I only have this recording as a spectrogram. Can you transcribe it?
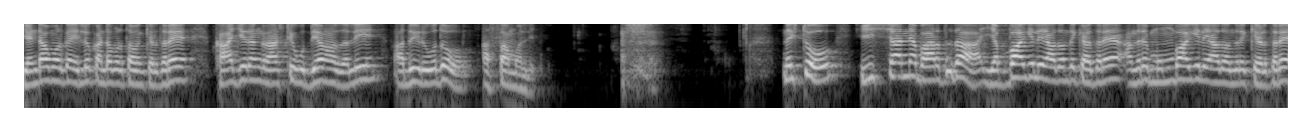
ಗೆಂಡಾಮೃಗ ಎಲ್ಲೂ ಕಂಡು ಬರ್ತಾವೆ ಅಂತ ಕೇಳ್ತಾರೆ. ಕಾಜಿರಂಗ್ ರಾಷ್ಟ್ರೀಯ ಉದ್ಯಾನವನದಲ್ಲಿ ಅದು ಇರುವುದು ಅಸ್ಸಾಮಲ್ಲಿ. ನೆಕ್ಸ್ಟು, ಈಶಾನ್ಯ ಭಾರತದ ಹೆಬ್ಬಾಗಿಲು ಯಾವುದು ಅಂತ ಕೇಳ್ತಾರೆ. ಅಂದರೆ ಮುಂಬಾಗಿಲು ಯಾವುದು ಅಂದರೆ ಕೇಳ್ತಾರೆ.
